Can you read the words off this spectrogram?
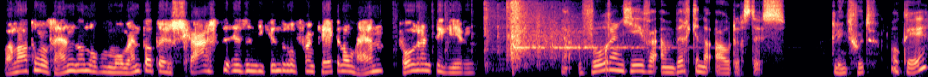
Maar laten we ons hen dan op het moment dat er schaarste is in die kinderopvang kijken om hen voorrang te geven. Ja, voorrang geven aan werkende ouders dus. Klinkt goed. Oké. Okay.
